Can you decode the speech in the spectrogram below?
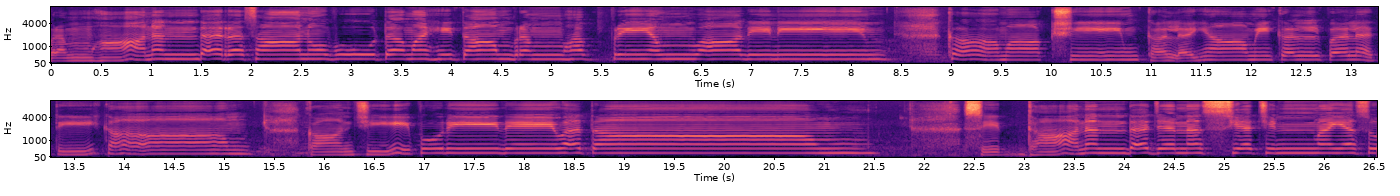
ब्रह्मानन्दरसानुभूतमहितां ब्रह्मप्रियं वादिनीं कामाक्षीं कलयामि कल्पलतिकां काञ्चीपुरीदेवताम् सिद्धानन्दजनस्य चिन्मयसुखाकारां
